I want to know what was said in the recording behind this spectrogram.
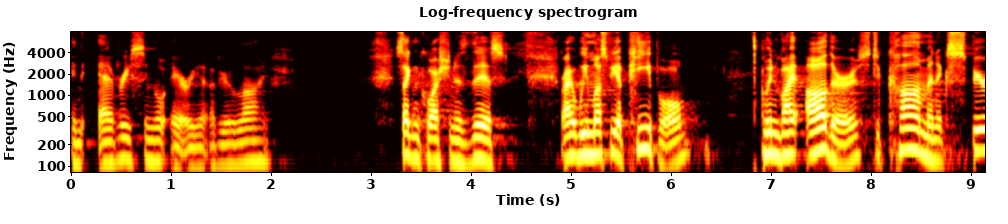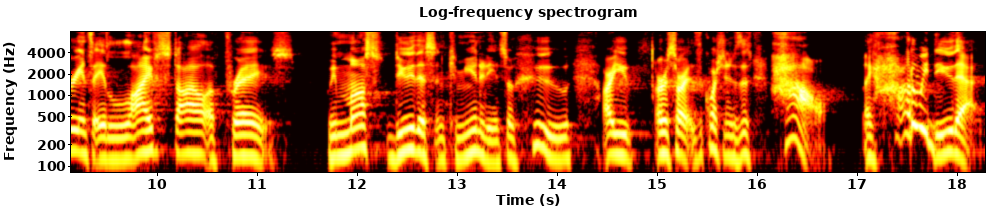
in every single area of your life. Second question is this, right? We must be a people who invite others to come and experience a lifestyle of praise. We must do this in community. And so, who are you? Or, sorry, the question is this how? Like, how do we do that?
